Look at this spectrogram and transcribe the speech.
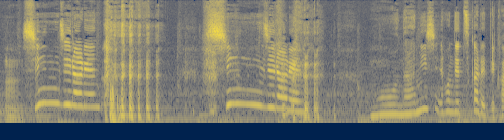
うん。信じられん。信じられんもう何しほんで疲れて帰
